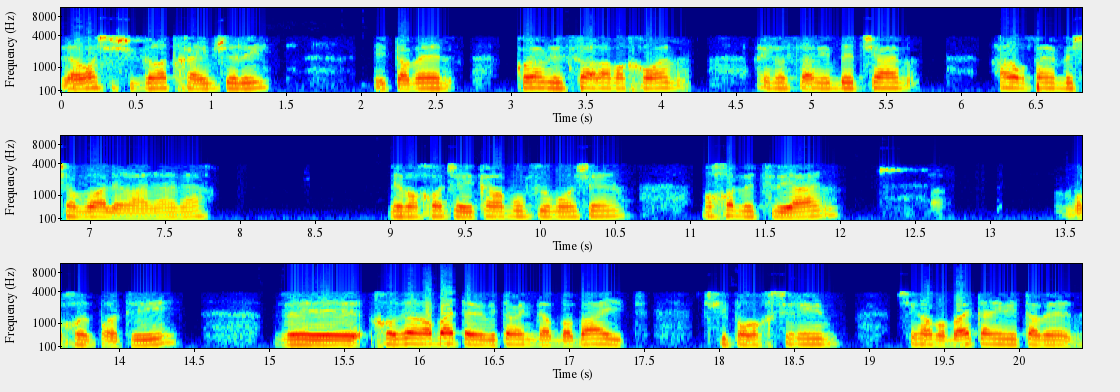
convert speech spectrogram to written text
זה ממש השגרת חיים שלי, להתאמן, כל יום לנסוע למכון, אני נוסע מבית שאן ארבע פעמים בשבוע לרעננה, למכון שנקרא to Motion, מכון מצוין, מכון פרטי, וחוזר הביתה ומתאמן גם בבית, יש לי פה מכשירים שגם בבית אני מתאמן.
